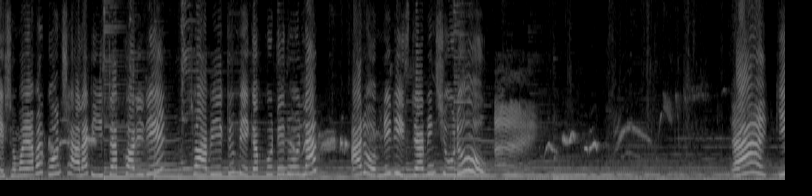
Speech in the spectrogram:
এ সময় আবার কোন শালা ডিস্টার্ব করে রে? সবই একটু মেকআপ করতে ধরলাম। আর অমনি ডিস্টার্বিং শুরু। এই কি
